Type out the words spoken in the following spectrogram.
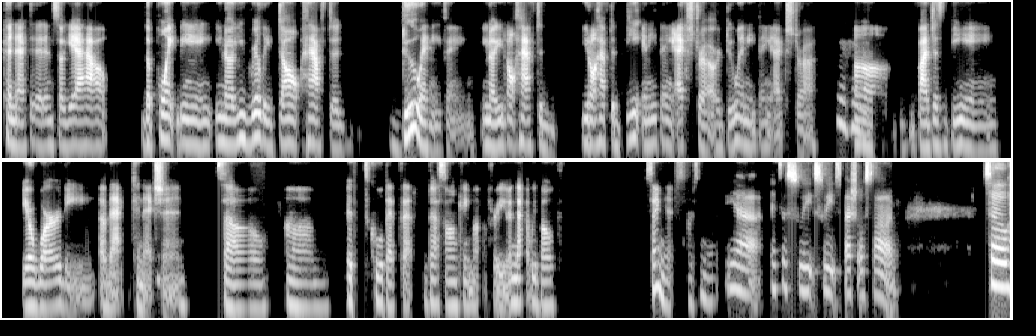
connected and so yeah how the point being you know you really don't have to do anything you know you don't have to you don't have to be anything extra or do anything extra mm-hmm. um, by just being you're worthy of that connection so um, it's cool that that that song came up for you and that we both sang it or sing it. Yeah, it's a sweet, sweet, special song. So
